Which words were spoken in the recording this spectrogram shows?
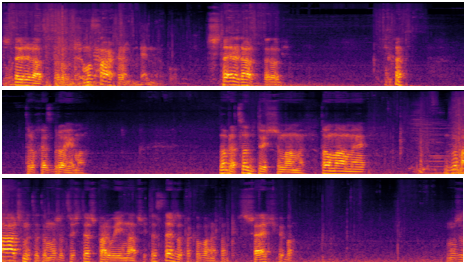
Cztery razy to robisz. Masakra. Cztery razy to robi. Trochę zbroję ma. Dobra, co my tu jeszcze mamy? To mamy... Zobaczmy co to, może coś też paruje inaczej. To jest też dopakowane tam 6 chyba. Może,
